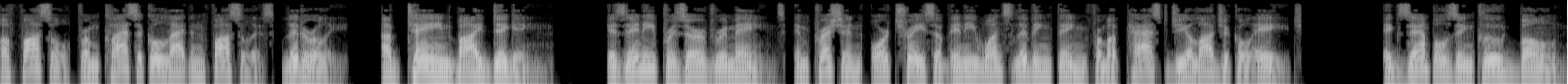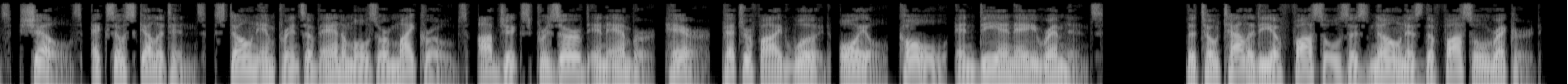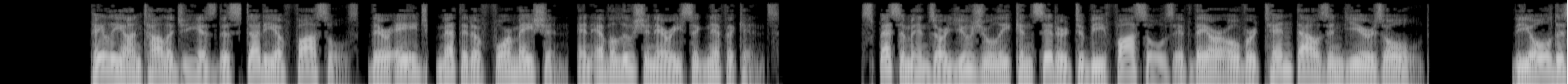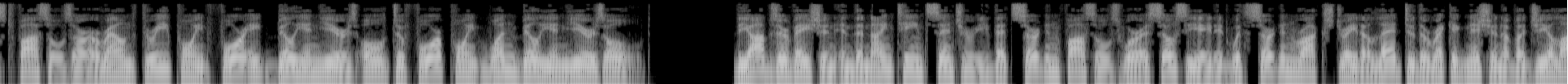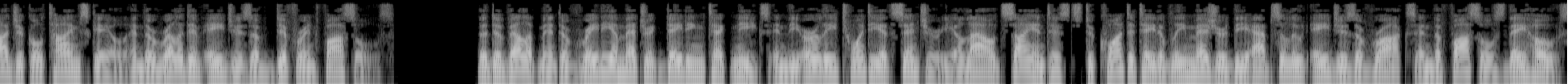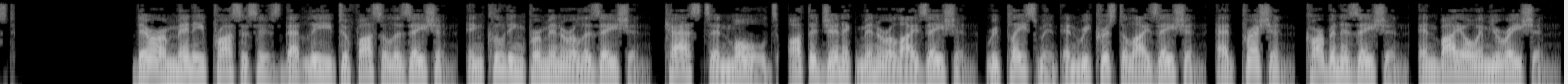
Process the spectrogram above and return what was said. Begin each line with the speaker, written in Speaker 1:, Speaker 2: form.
Speaker 1: A fossil from classical Latin fossilis, literally, obtained by digging, is any preserved remains, impression, or trace of any once living thing from a past geological age. Examples include bones, shells, exoskeletons, stone imprints of animals or microbes, objects preserved in amber, hair, petrified wood, oil, coal, and DNA remnants. The totality of fossils is known as the fossil record. Paleontology is the study of fossils, their age, method of formation, and evolutionary significance. Specimens are usually considered to be fossils if they are over 10,000 years old. The oldest fossils are around 3.48 billion years old to 4.1 billion years old. The observation in the 19th century that certain fossils were associated with certain rock strata led to the recognition of a geological timescale and the relative ages of different fossils. The development of radiometric dating techniques in the early 20th century allowed scientists to quantitatively measure the absolute ages of rocks and the fossils they host. There are many processes that lead to fossilization, including permineralization, casts and molds, authigenic mineralization, replacement and recrystallization, adpression, carbonization, and bioimmuration.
